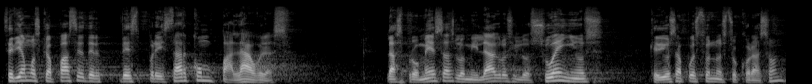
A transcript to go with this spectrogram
¿Seríamos capaces de, expresar con palabras las promesas, los milagros y los sueños que Dios ha puesto en nuestro corazón?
